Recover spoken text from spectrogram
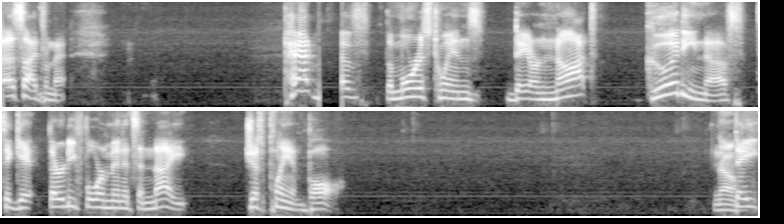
aside from that, Pat Bev, the Morris twins, they are not good enough to get 34 minutes a night just playing ball. No, they,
